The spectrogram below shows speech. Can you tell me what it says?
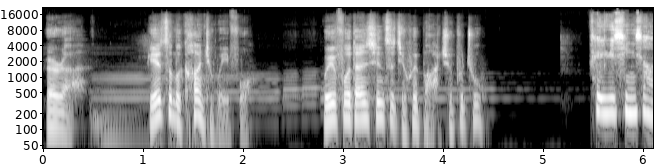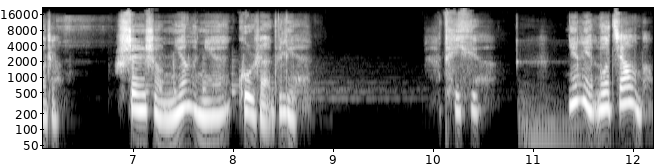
软软，别这么看着为夫，为夫担心自己会把持不住。裴玉轻笑着，伸手捏了捏顾然的脸。裴玉，你脸落家了吗？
